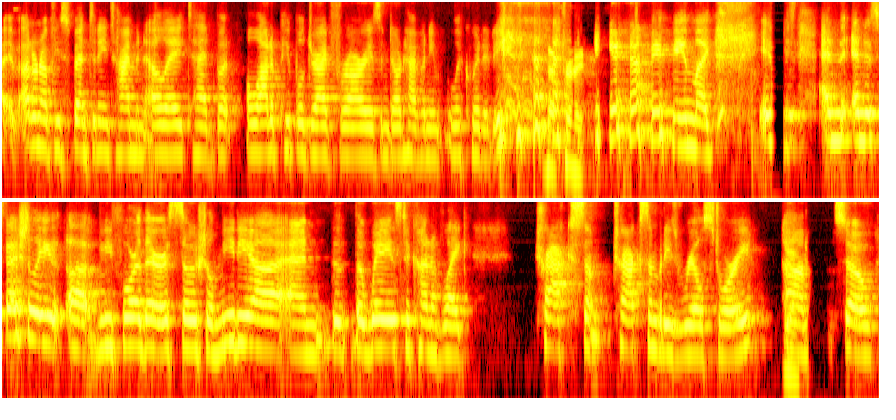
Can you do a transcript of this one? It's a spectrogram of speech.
I, I don't know if you spent any time in LA, Ted, but a lot of people drive Ferraris and don't have any liquidity. That's right. you know what I mean? Like it's and and especially uh, before there is social media and the the ways to kind of like track some track somebody's real story. Yeah. Um, so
